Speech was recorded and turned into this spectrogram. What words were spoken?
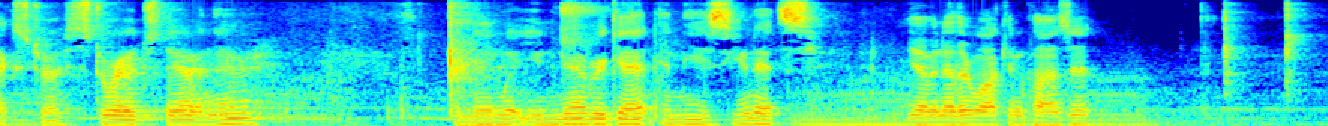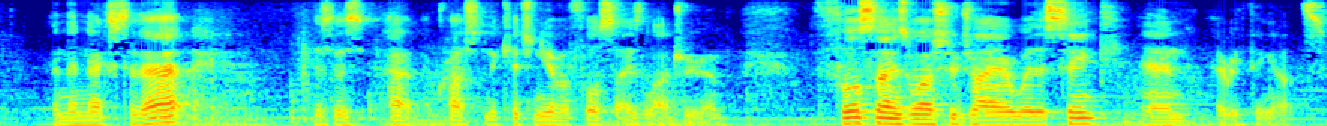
extra storage there and there. And then what you never get in these units, you have another walk-in closet. And then next to that, this is across from the kitchen, you have a full-size laundry room. Full-size washer dryer with a sink and everything else.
